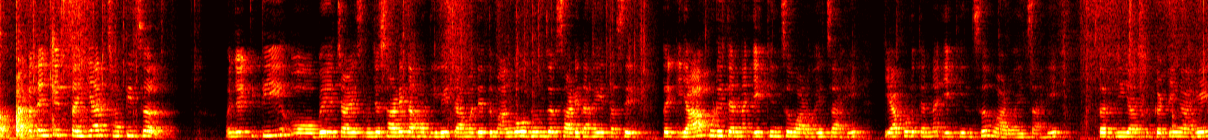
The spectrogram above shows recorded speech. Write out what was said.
आता त्यांची तयार छाती जर म्हणजे किती बेचाळीस म्हणजे साडेदहा दिले. त्यामध्ये तुम्ही अंगावर घेऊन जर साडेदहा येत असेल तर यापुढे त्यांना एक इंच वाढवायचं आहे. यापुढे त्यांना एक इंच वाढवायचं आहे. तर ही अशी कटिंग आहे.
